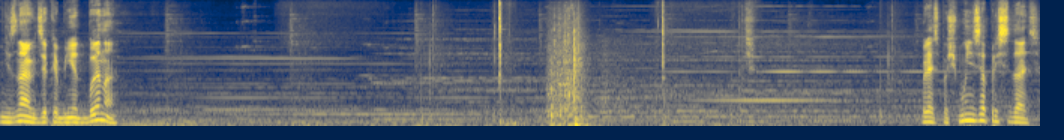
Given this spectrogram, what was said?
Не знаю, где кабинет Бена. Блять, почему нельзя приседать?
